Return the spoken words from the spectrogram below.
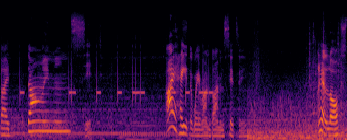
By Diamond City. I hate the way around Diamond City. I get lost.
